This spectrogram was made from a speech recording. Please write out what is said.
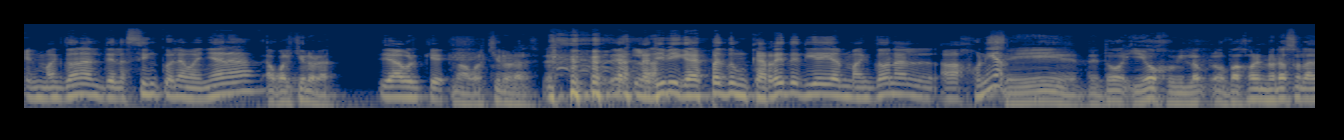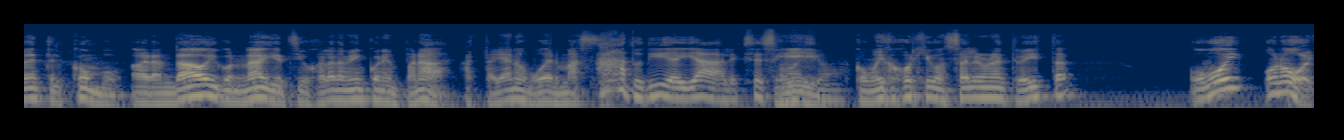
El McDonald's de las 5 de la mañana, A cualquier hora. Ya porque No, a cualquier hora. la típica después de un carrete tía ir al McDonald's a bajonear. Sí, de, de todo. Y ojo, y lo- los bajones no era solamente el combo, agrandado y con nuggets y ojalá también con empanadas. Hasta ya no poder más. Ah, tu tía ya, al exceso Sí, máximo. como dijo Jorge González en una entrevista, o voy o no voy.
